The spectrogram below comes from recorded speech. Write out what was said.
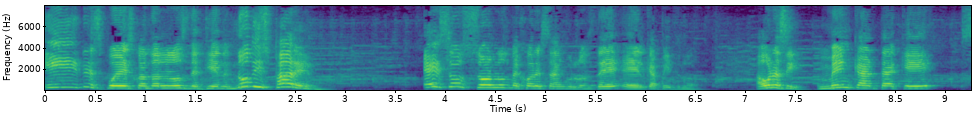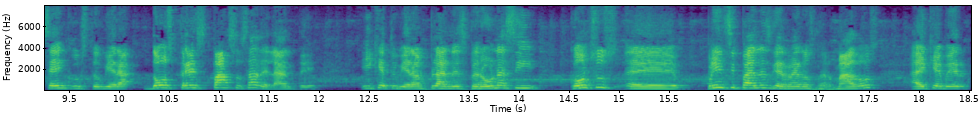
Y después cuando los detienen, ¡no disparen! Esos son los mejores ángulos del capítulo. Aún así, me encanta que Senku estuviera dos, tres pasos adelante y que tuvieran planes, pero aún así, con sus eh, principales guerreros mermados, hay que ver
